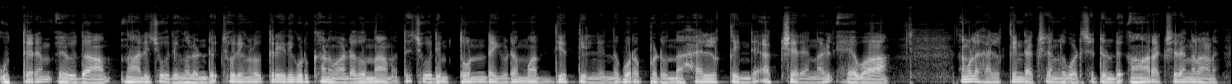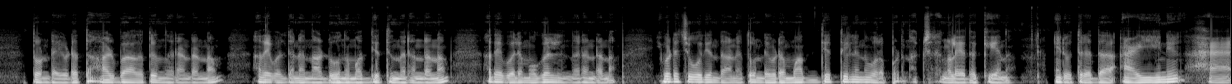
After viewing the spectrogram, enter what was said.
ഉത്തരം എഴുതാം. നാല് ചോദ്യങ്ങളുണ്ട്. ചോദ്യങ്ങൾ ഉത്തരം എഴുതി കൊടുക്കുകയാണ് വേണ്ടത്. ഒന്നാമത്തെ ചോദ്യം തൊണ്ടയുടെ മധ്യത്തിൽ നിന്ന് പുറപ്പെടുന്ന ഹൽക്കിന്റെ അക്ഷരങ്ങൾ ഏവാ? നമ്മൾ ഹൽക്കിന്റെ അക്ഷരങ്ങൾ പഠിച്ചിട്ടുണ്ട്. ആറ് അക്ഷരങ്ങളാണ്. തൊണ്ടയുടെ താഴ്ഭാഗത്ത് നിന്ന് രണ്ടെണ്ണം അതേപോലെ തന്നെ നടുവിന്ന് മധ്യത്തിൽ നിന്ന് രണ്ടെണ്ണം അതേപോലെ മുകളിൽ നിന്ന് രണ്ടെണ്ണം. ഇവിടെ ചോദ്യം എന്താണ്? തൊണ്ടയുടെ മധ്യത്തിൽ നിന്ന് പുറപ്പെടുന്ന അക്ഷരങ്ങൾ ഏതൊക്കെയാണ്? അതിന്റെ ഉത്തരം ദ ഐന് ഹാ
